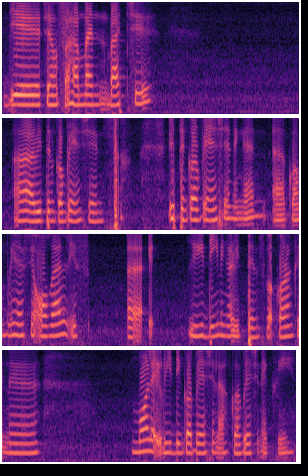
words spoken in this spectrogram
dia macam fahaman baca. Uh, written comprehension. Written comprehension dengan uh, comprehension oral is uh, reading dengan written. Sebab korang kena more like reading comprehension lah comprehension écrit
